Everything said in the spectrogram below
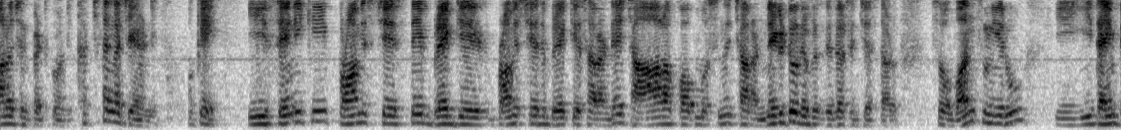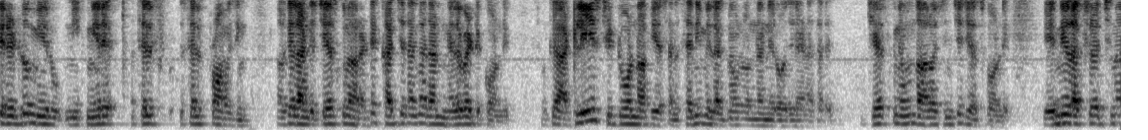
ఆలోచన పెట్టుకోండి. ఖచ్చితంగా చేయండి. ఓకే ఈ శనికి ప్రామిస్ చేస్తే బ్రేక్ చే ప్రామిస్ చేసి బ్రేక్ చేశారంటే చాలా కోపం వస్తుంది చాలా నెగిటివ్ రిజల్ట్స్ ఇచ్చేస్తాడు. సో వన్స్ మీరు ఈ ఈ టైం పీరియడ్లో మీరు మీకు మీరే సెల్ఫ్ సెల్ఫ్ ప్రామిసింగ్ ఓకే ఇలాంటివి చేసుకున్నారంటే ఖచ్చితంగా దాన్ని నిలబెట్టుకోండి. Okay at least two and half years అని శని మీ లగ్నంలో ఉన్న రోజులైనా సరే. చేసుకునే ముందు ఆలోచించి చేసుకోండి. ఎన్ని లక్షలు వచ్చినా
